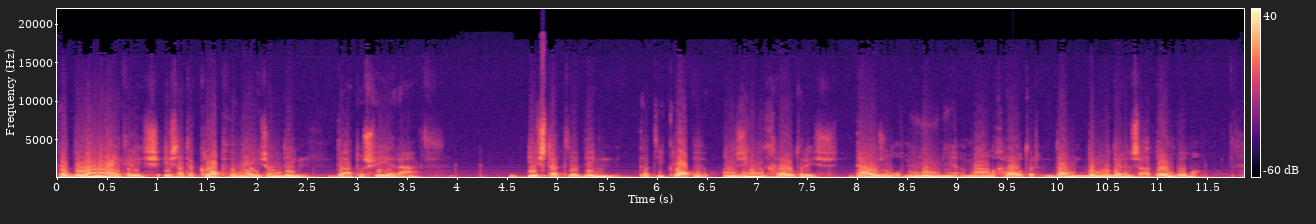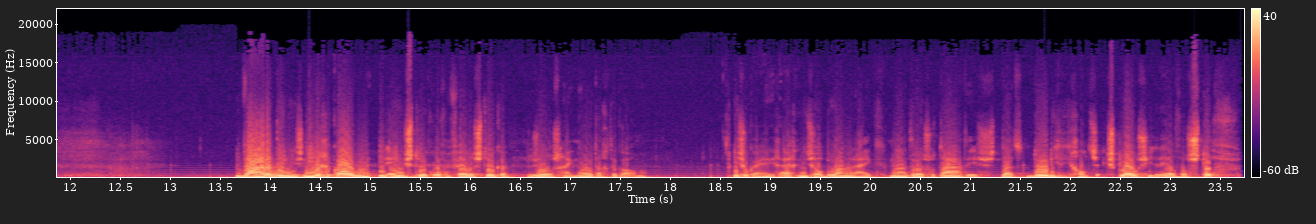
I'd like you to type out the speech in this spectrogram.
Wat belangrijker is, is dat de klap waarmee zo'n ding de atmosfeer raakt, is dat, dat, ding, dat die klap aanzienlijk groter is, duizenden of miljoenen malen groter, dan de modernste atoombommen. Waar het ding is neergekomen, in één stuk of in vele stukken, zullen we waarschijnlijk nooit achterkomen. Is ook eigenlijk niet zo belangrijk, maar het resultaat is dat door die gigantische explosie er heel veel stof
